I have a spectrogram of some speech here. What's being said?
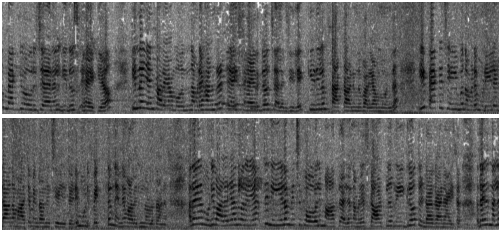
ടു അവർ ചാനൽ ഗിദുസ് ഹെയർ കെയർ ഇന്ന് ഞാൻ പറയാൻ പോകുന്നത് നമ്മുടെ ഹൺഡ്രഡ് ഡേയ്സ് ഹെയർ ഗ്രോ ചലഞ്ചിലെ കിടിലം പാക്ക് ആണെന്ന് പറയാൻ പോകുന്നത്. ഈ പാക്ക് ചെയ്യുമ്പോൾ നമ്മുടെ മുടിയിൽ ഉണ്ടാകുന്ന മാറ്റം എന്താണെന്ന് വെച്ച് കഴിഞ്ഞിട്ടുണ്ടെങ്കിൽ മുടി പെട്ടെന്ന് തന്നെ വളരുന്നുള്ളതാണ് അതായത് മുടി വളരാന്ന് പറഞ്ഞാൽ ഇത് നീളം വെച്ച് പോവൽ മാത്രമല്ല നമ്മുടെ സ്കാൾപ്പിൽ റീഗ്രോത്ത് ഉണ്ടാകാനായിട്ട് അതായത് നല്ല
